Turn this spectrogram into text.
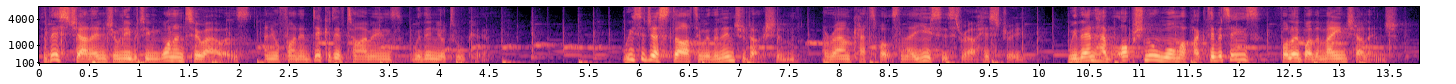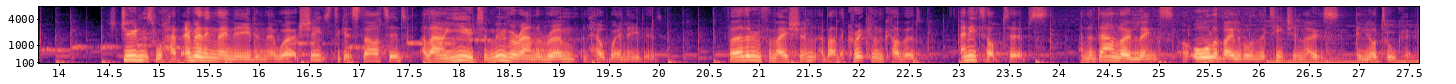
For this challenge, you'll need between one and two hours, and you'll find indicative timings within your toolkit. We suggest starting with an introduction around catapults and their uses throughout history. We then have optional warm-up activities, followed by the main challenge. Students will have everything they need in their worksheets to get started, allowing you to move around the room and help where needed. Further information about the curriculum covered, any top tips, and the download links are all available in the teacher notes in your toolkit.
